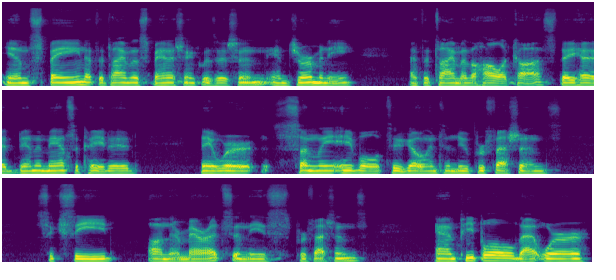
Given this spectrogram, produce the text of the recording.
in Spain at the time of the Spanish Inquisition, in Germany at the time of the Holocaust. They had been emancipated. They were suddenly able to go into new professions, succeed on their merits in these professions. And people that were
